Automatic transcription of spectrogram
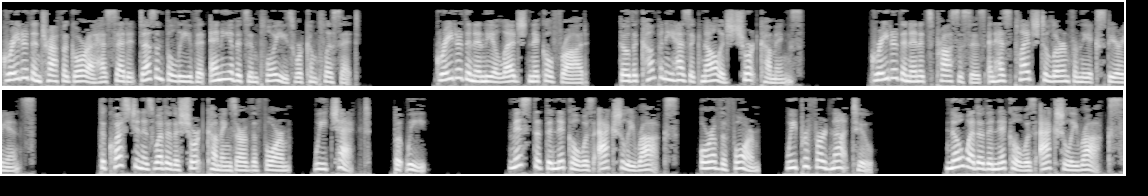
Greater than Trafigura has said it doesn't believe that any of its employees were complicit. Greater than in the alleged nickel fraud, though the company has acknowledged shortcomings. Greater than in its processes and has pledged to learn from the experience. The question is whether the shortcomings are of the form, we checked, but we missed that the nickel was actually rocks, or of the form, we preferred not to know whether the nickel was actually rocks.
